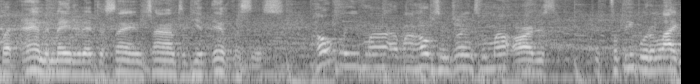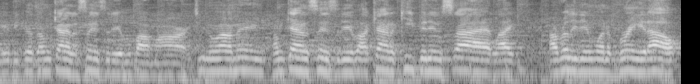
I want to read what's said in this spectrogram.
but animated at the same time to give emphasis. Hopefully, my, my hopes and dreams for my art is for people to like it because I'm kind of sensitive about my art. You know what I mean? I'm kind of sensitive. I kind of keep it inside. Like I really didn't want to bring it out,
